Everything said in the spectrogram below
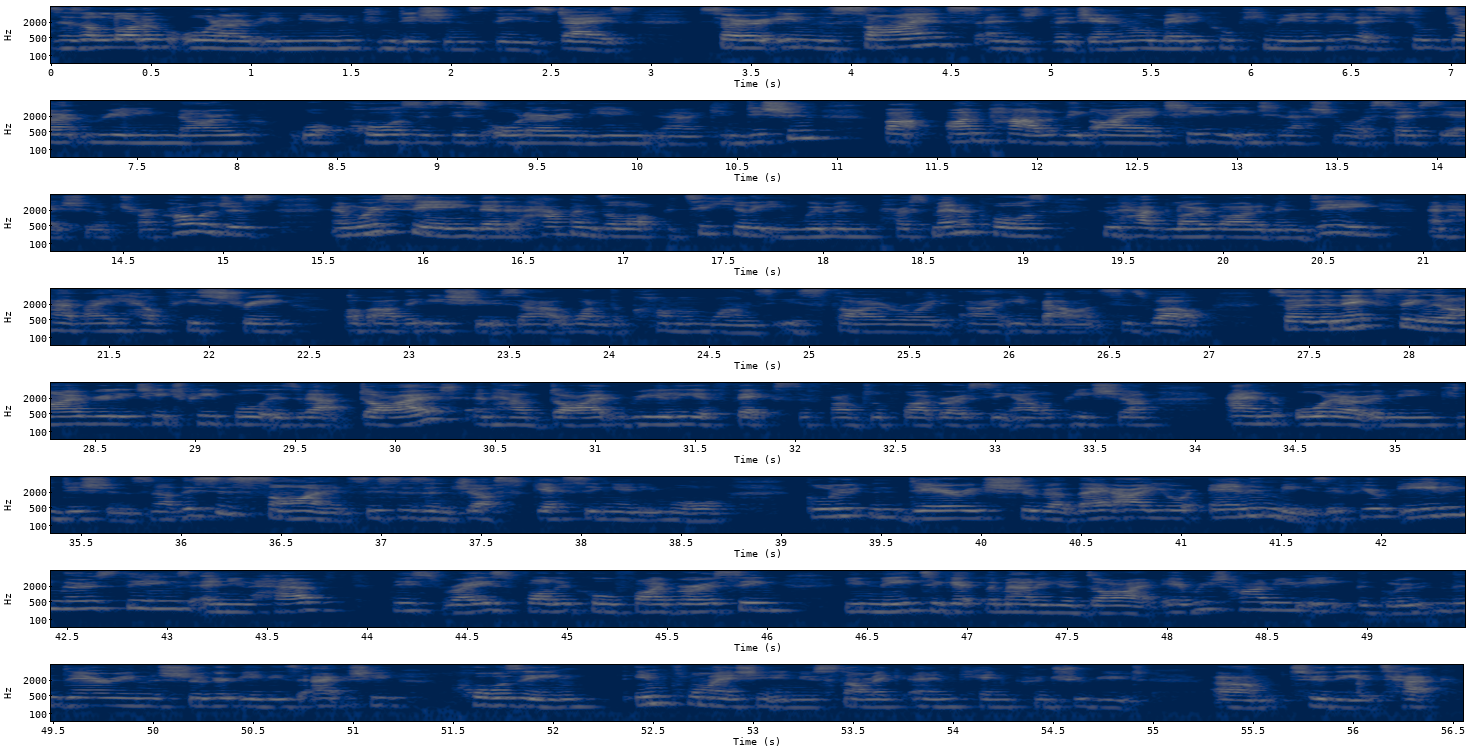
there's a lot of autoimmune conditions these days. So in the science and the general medical community, they still don't really know what causes this autoimmune uh, condition. But I'm part of the IAT, the International Association of Trichologists, and we're seeing that it happens a lot, particularly in women postmenopause who have low vitamin D and have a health history of other issues. Uh, one of the common ones is thyroid uh, imbalance as well. So the next thing that I really teach people is about diet and how diet really affects the frontal fibrosing alopecia and autoimmune conditions. Now this is science, this isn't just guessing anymore. Gluten, dairy, sugar, they are your enemies. If you're eating those things and you have this raised follicle fibrosing, you need to get them out of your diet. Every time you eat the gluten, the dairy, and the sugar, it is actually causing inflammation in your stomach and can contribute um, to the attack.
